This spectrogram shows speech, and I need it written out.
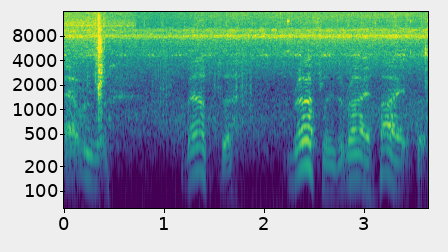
that was about the, roughly the right height, but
